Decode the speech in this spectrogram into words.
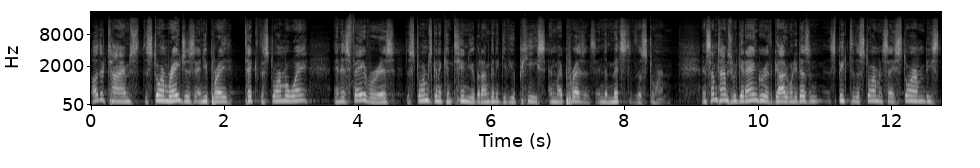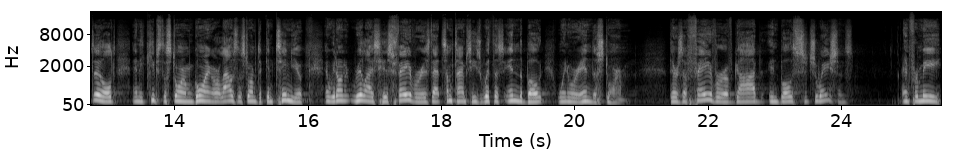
Other times, the storm rages and you pray, Take the storm away. And his favor is, The storm's going to continue, but I'm going to give you peace and my presence in the midst of the storm. And sometimes we get angry with God when He doesn't speak to the storm and say, Storm, be stilled, and He keeps the storm going or allows the storm to continue. And we don't realize His favor is that sometimes He's with us in the boat when we're in the storm. There's a favor of God in both situations. And for me,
